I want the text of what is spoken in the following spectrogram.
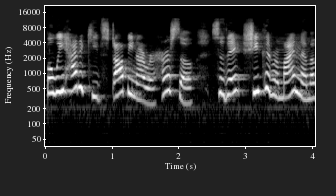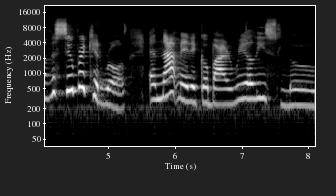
but we had to keep stopping our rehearsal so they she could remind them of the Super Kid rules, and that made it go by really slow.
